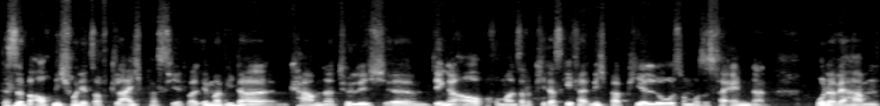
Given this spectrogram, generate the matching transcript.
Das ist aber auch nicht von jetzt auf gleich passiert, weil immer wieder kamen natürlich äh, Dinge auf, wo man sagt, okay, das geht halt nicht papierlos, man muss es verändern. Oder wir haben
